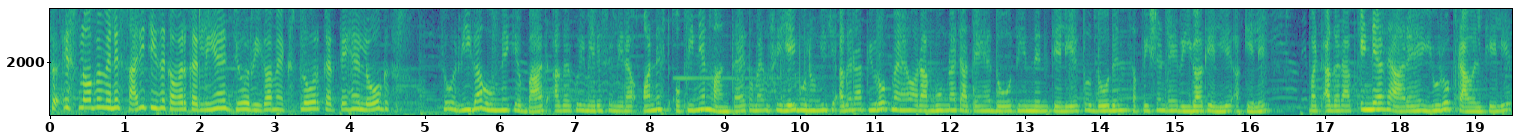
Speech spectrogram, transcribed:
सो so, इस व्लॉग में मैंने सारी चीज़ें कवर कर ली हैं जो रीगा में एक्सप्लोर करते हैं लोग। सो so, रीगा घूमने के बाद अगर कोई मेरे से मेरा ऑनेस्ट ओपिनियन माँगता है तो मैं उसे यही बोलूँगी कि अगर आप यूरोप में हैं और आप घूमना चाहते हैं दो तीन दिन के लिए तो दो दिन सफिशेंट है रीगा के लिए अकेले। बट अगर आप इंडिया से आ रहे हैं यूरोप ट्रैवल के लिए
